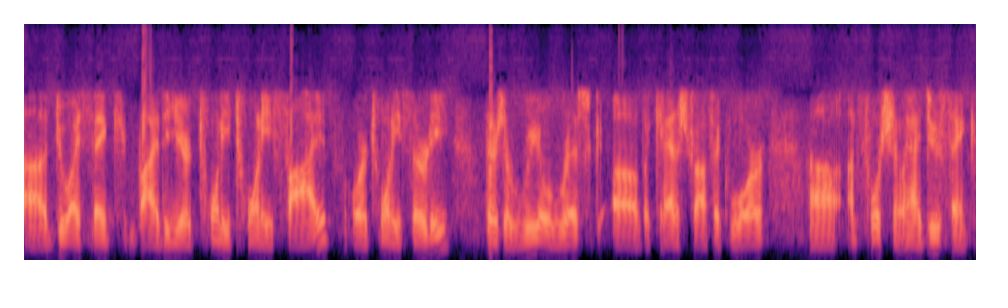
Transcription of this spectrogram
Uh, do I think by the year 2025 or 2030 there's a real risk of a catastrophic war? Uh, unfortunately, I do think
